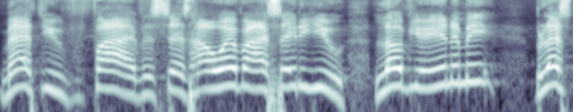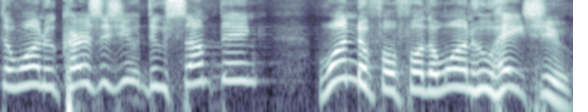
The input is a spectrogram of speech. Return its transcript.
Matthew 5, it says, However, I say to you, love your enemy, bless the one who curses you, do something Wonderful for the one who hates you.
